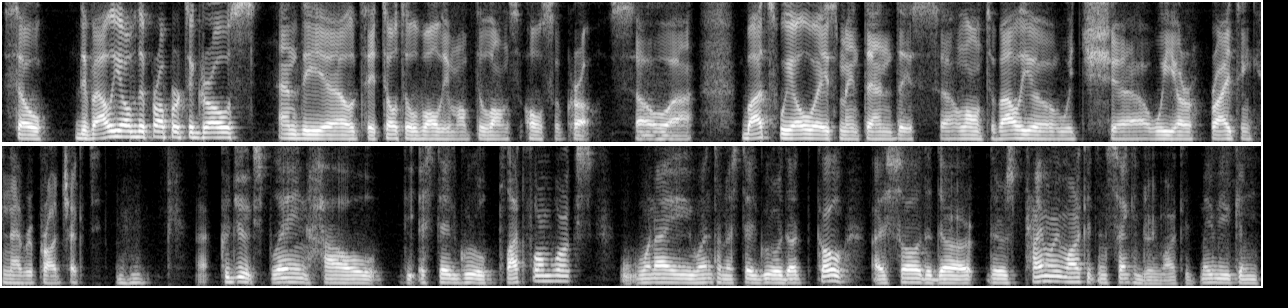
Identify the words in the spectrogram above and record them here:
So the value of the property grows and the, uh, let's say, total volume of the loans also grow. So, uh, but we always maintain this uh, loan to value, which uh, we are writing in every project. Uh, could you explain how the Estate Guru platform works? When I went on estateguru.co, I saw that there are there's primary market and secondary market. Maybe you can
